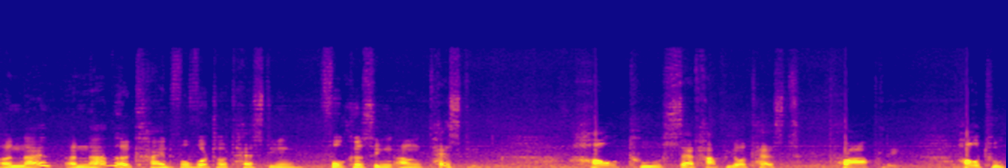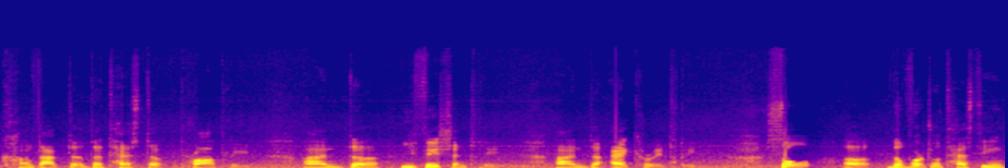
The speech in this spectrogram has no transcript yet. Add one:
Another kind of virtual testing focusing on testing, how to set up your test properly, how to conduct the test properly and uh, efficiently and accurately. So uh, the virtual testing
